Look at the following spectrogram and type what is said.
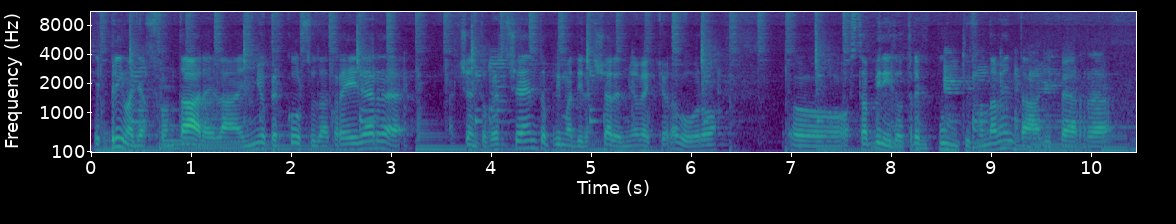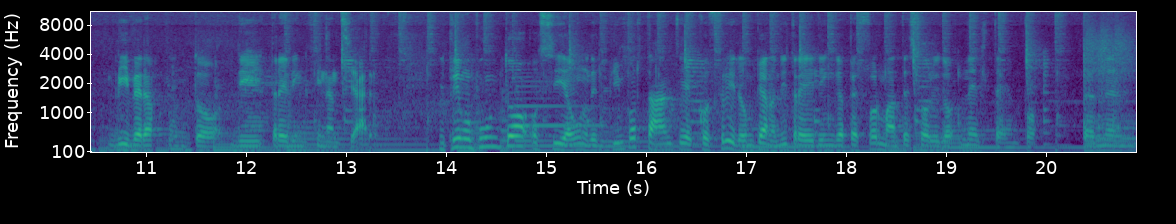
e prima di affrontare la, il mio percorso da trader al 100%, prima di lasciare il mio vecchio lavoro, ho stabilito tre punti fondamentali per vivere appunto di trading finanziario. Il primo punto, ossia uno dei più importanti, è costruire un piano di trading performante e solido nel tempo. Per, nel,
